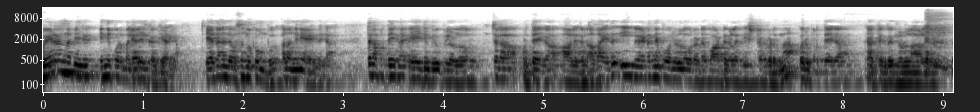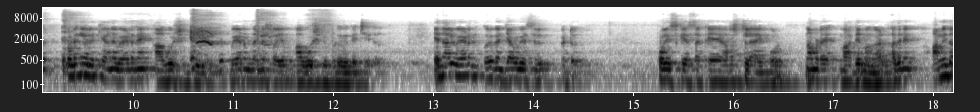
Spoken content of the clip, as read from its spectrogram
വേറെ എന്ന പേര് ഇന്നിപ്പോൾ മലയാളികൾക്കൊക്കെ അറിയാം? ഏതാനും ദിവസങ്ങൾക്ക് മുമ്പ് അതങ്ങനെയായിരുന്നില്ല ചില പ്രത്യേക ഏജ് ഗ്രൂപ്പിലുള്ളവർ ചില പ്രത്യേക ആളുകൾ അതായത് ഈ വേടനെ പോലുള്ളവരുടെ പാട്ടുകളൊക്കെ ഇഷ്ടപ്പെടുന്ന ഒരു പ്രത്യേക കാറ്റഗറിയിലുള്ള ആളുകൾ തുടങ്ങിയവരൊക്കെയാണ് വേടനെ ആഘോഷിക്കുകയും വേടൻ തന്നെ സ്വയം ആഘോഷിക്കപ്പെടുകയൊക്കെ ചെയ്തത്. എന്നാൽ വേടൻ ഒരു കഞ്ചാവ് കേസിൽ പെട്ടു. പോലീസ് കേസൊക്കെ അറസ്റ്റിലായപ്പോൾ നമ്മുടെ മാധ്യമങ്ങൾ അതിന് അമിത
